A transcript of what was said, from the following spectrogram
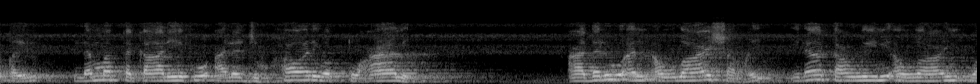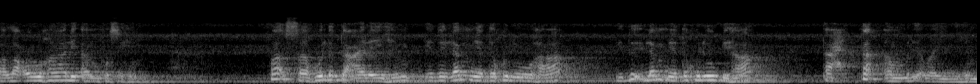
ഒക്കയിൽ ലമ്മ തക്കാലീഫു അലൽ ജുഹാലി വത്തുആമി അദലു അൻ ഔലായ ഷർഇ ഇലാ തൗലീമി ഔലായിൻ വലഉഹാ ലി അൻഫുസിഹിം عليهم അലൈഹിം لم ലം യദ്ഖുലൂഹ لم ലം بها تحت തഹ്ത غيرهم ഗൈരിഹിം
